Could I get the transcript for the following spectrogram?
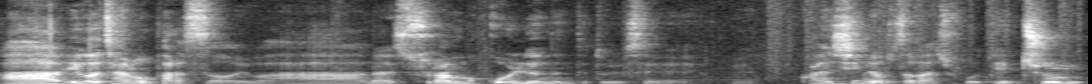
아 이거 잘못 팔았어 이거 아 나 술 안 먹고 올렸는데도 요새 관심이 없어가지고 대충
